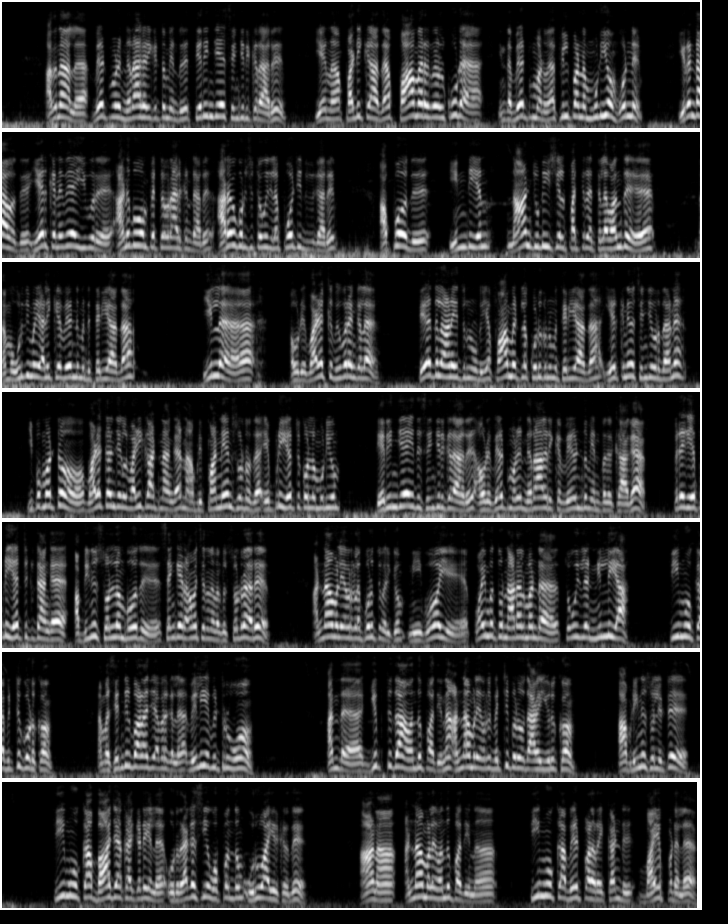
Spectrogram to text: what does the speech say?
அதனால் வேட்புமனு நிராகரிக்கட்டும் என்று தெரிஞ்சே செஞ்சிருக்கிறாரு. ஏன்னா படிக்காத பாமரர்கள் கூட இந்த வேட்புமனுவை ஃபில் பண்ண முடியும். ஒன்று இரண்டாவது ஏற்கனவே இவர் அனுபவம் பெற்றவராக இருக்கின்றாரு. அரவக்குறிச்சி தொகுதியில் போட்டிட்டு இருக்காரு. அப்போது இந்தியன் நான் ஜுடிஷியல் பத்திரத்தில் வந்து நம்ம உறுதிமொழி அளிக்க வேண்டும் என்று தெரியாதா? இல்லை அவருடைய வழக்கு விவரங்களை தேர்தல் ஆணையத்தினுடைய ஃபார்மேட்டில் கொடுக்கணும்னு தெரியாதா? ஏற்கனவே செஞ்சவர் தானே? இப்போ மட்டும் வழக்கறிஞர்கள் வழிகாட்டினாங்க. நான் அப்படி பண்ணேன்னு சொல்கிறத எப்படி ஏற்றுக்கொள்ள முடியும்? தெரிஞ்சே இது செஞ்சிருக்கிறாரு. அவருடைய வேட்புமனு நிராகரிக்க வேண்டும் என்பதற்காக. பிறகு எப்படி ஏற்றுக்கிட்டாங்க அப்படின்னு சொல்லும்போது செங்கை ராமச்சந்திரன் அவர்கள் சொல்கிறாரு அண்ணாமலை அவர்களை பொறுத்த வரைக்கும் நீ போய் கோயம்புத்தூர் நாடாளுமன்ற தொகுதியில் நில்லியா? திமுக விட்டு கொடுக்கும். நம்ம செந்தில் பாலாஜி அவர்களை வெளியே விட்டுருவோம். அந்த கிஃப்ட் தான் வந்து பார்த்தீங்கன்னா அண்ணாமலை அவர்கள் வெற்றி பெறுவதாக இருக்கும் அப்படின்னு சொல்லிட்டு திமுக பாஜக இடையில் ஒரு ரகசிய ஒப்பந்தம் உருவாகியிருக்கிறது ஆனால் அண்ணாமலை வந்து பார்த்தீங்கன்னா திமுக வேட்பாளரை கண்டு பயப்படலை.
